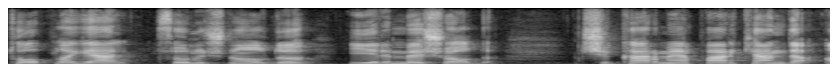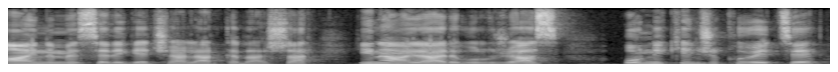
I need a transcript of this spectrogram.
Topla gel sonuç ne oldu? 25 oldu. Çıkarma yaparken de aynı mesele geçerli arkadaşlar. Yine ayrı ayrı bulacağız. 12. kuvveti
